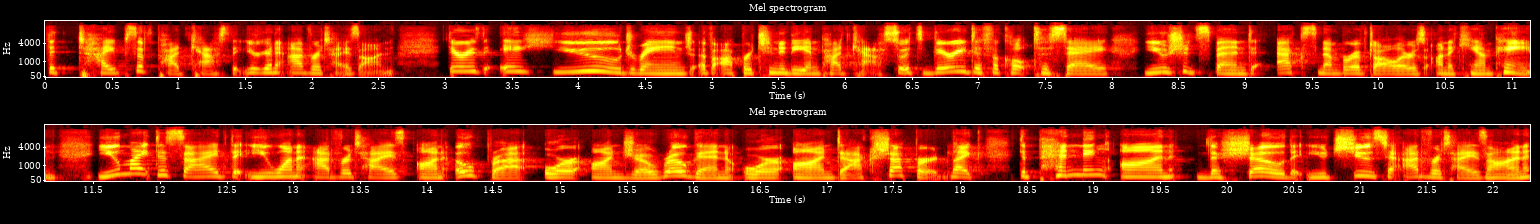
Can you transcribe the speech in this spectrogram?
the types of podcasts that you're going to advertise on. There is a huge range of opportunity in podcasts. So it's very difficult to say you should spend X number of dollars on a campaign. You might decide that you want to advertise on Oprah or on Joe Rogan or on Dax Shepard. Like, depending on the show that you choose to advertise on,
